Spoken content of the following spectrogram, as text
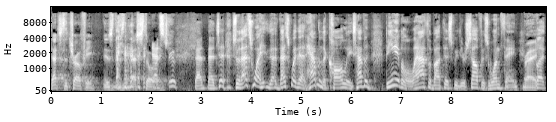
That's the trophy. Is, is the best story. that's true. That that's it. So that's why that's why that having the colleagues, having being able to laugh about this with yourself is one thing. Right. But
